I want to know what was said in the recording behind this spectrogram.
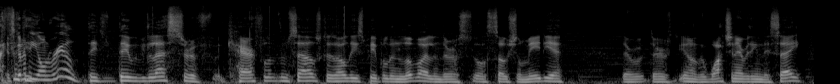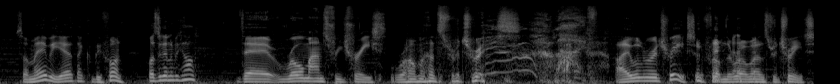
It's going to be unreal. They they would be less sort of careful of themselves because all these people in Love Island they're still social media. They're they're you know they're watching everything they say. So maybe yeah, that could be fun. What's it going to be called? The Romance Retreat. Romance Retreat. Live. I will retreat from the Romance Retreat.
